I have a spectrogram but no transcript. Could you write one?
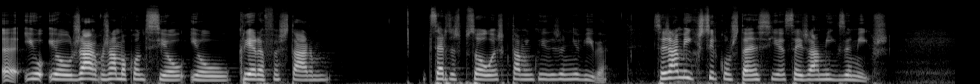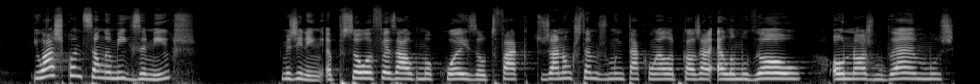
eh, eu, eu já, já me aconteceu eu querer afastar-me de certas pessoas que estavam incluídas na minha vida. Seja amigos de circunstância, seja amigos amigos. Eu acho que quando são amigos amigos, imaginem, a pessoa fez alguma coisa ou de facto já não gostamos muito de estar com ela porque ela, já, ela mudou ou nós mudamos.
